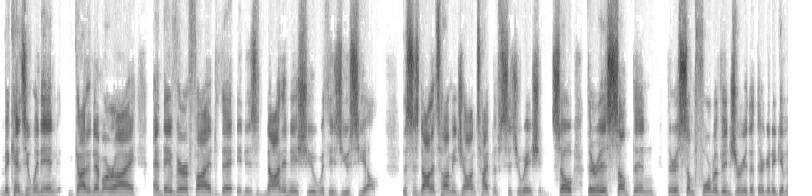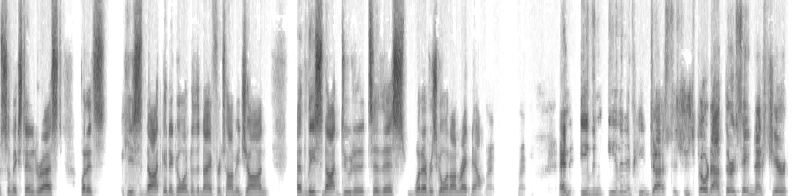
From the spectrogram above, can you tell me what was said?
Mackenzie went in, got an MRI, and they verified that it is not an issue with his UCL. This is not a Tommy John type of situation. So there is something, there is some form of injury that they're going to give him some extended rest, but it's he's not going to go under the knife for Tommy John, at least not due to, to this, whatever's going on right now. Right. Right. And even even if he does, let's just throw it out there. Say next year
